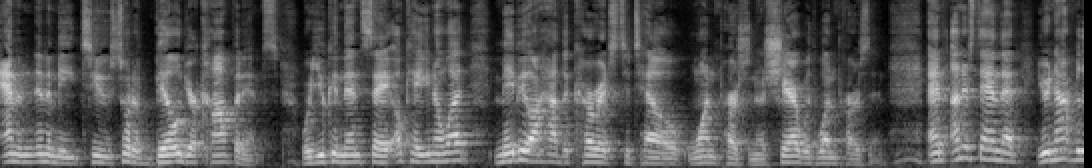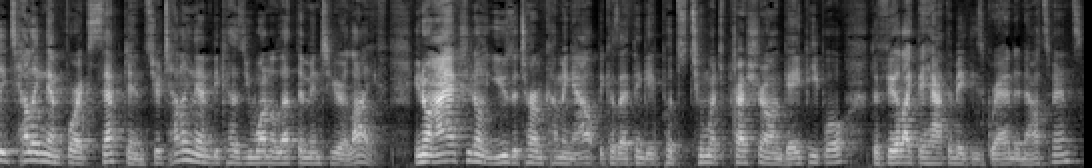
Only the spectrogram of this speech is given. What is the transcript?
anonymity to sort of build your confidence where you can then say okay you know what? Maybe i'll have the courage to tell one person or share with one person. And understand that you're not really telling them for acceptance. You're telling them because you want to let them into your life. You know i actually don't use the term coming out because i think it puts too much pressure on gay people to feel like they have to make these grand announcements.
